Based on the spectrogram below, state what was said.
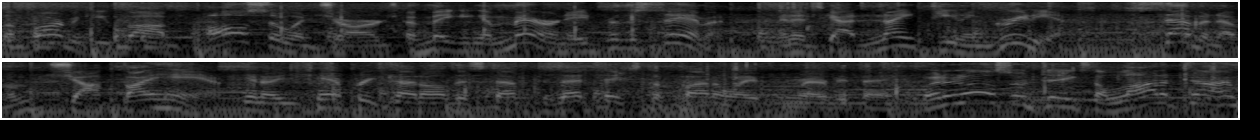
But Barbecue Bob's also in charge of making a marinade for the salmon, and it's got 19 ingredients, seven of them chopped by hand. You know, you can't pre-cut all this stuff because that takes the fun away from everything. But it also takes a lot of time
